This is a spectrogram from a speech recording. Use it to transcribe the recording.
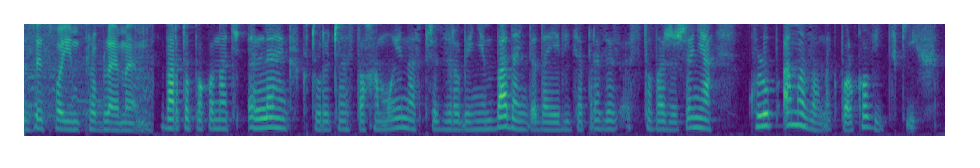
ze swoim problemem. Warto pokonać lęk, który często hamuje nas przed zrobieniem badań, dodaje wiceprezes Stowarzyszenia Klub Amazonek Polkowickich.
